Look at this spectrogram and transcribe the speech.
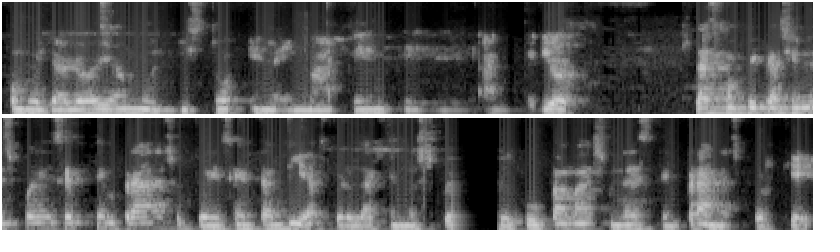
como ya lo habíamos visto en la imagen eh, anterior. Las complicaciones pueden ser tempranas o pueden ser tardías, pero la que nos preocupa más son las tempranas, porque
